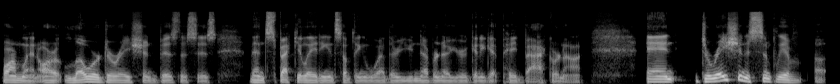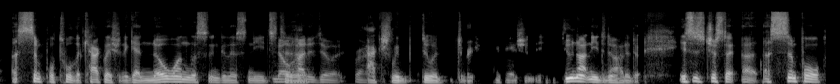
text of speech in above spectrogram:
farmland are lower duration businesses than speculating in something whether you never know you're going to get paid back or not. And duration is simply a, a simple tool, the calculation. Again, no one listening to this needs to know to how to do it. Right. Actually, do a calculation. You do not need to know how to do it. This is just a, a, a simple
